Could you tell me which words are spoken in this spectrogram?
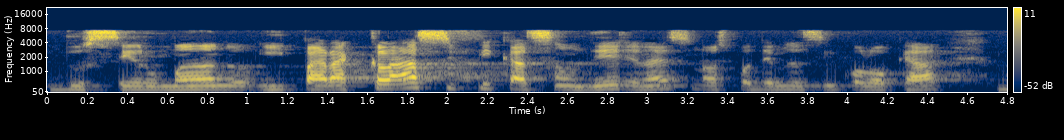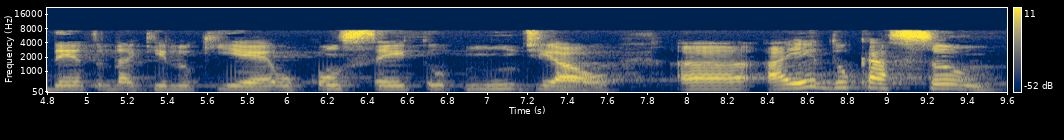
do ser humano e para a classificação dele, né, se nós podemos assim colocar, dentro daquilo que é o conceito mundial. Uh, a educação,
